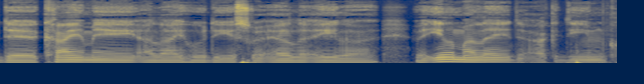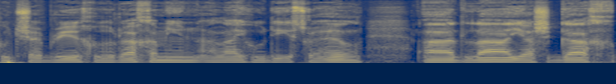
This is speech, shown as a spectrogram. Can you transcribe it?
דקיימי עליהו דישראל לעילה, ואלמלא דאקדים קודשא בריחו רחמים עליהו דישראל, עד לה ישגח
